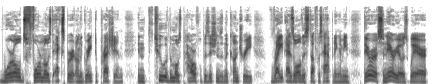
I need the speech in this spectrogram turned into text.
world's foremost expert on the Great Depression in two of the most powerful positions in the country. Right as all this stuff was happening, I mean, there are scenarios where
